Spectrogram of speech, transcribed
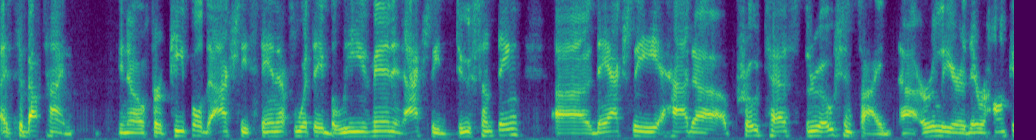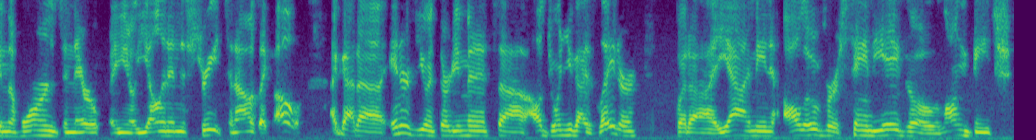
it's about time. You know, for people to actually stand up for what they believe in and actually do something. Uh, they actually had a protest through Oceanside uh, earlier. They were honking the horns and they were, you know, yelling in the streets. And I was like, "Oh, I got an interview in 30 minutes. Uh, I'll join you guys later." But uh, yeah, I mean, all over San Diego, Long Beach,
